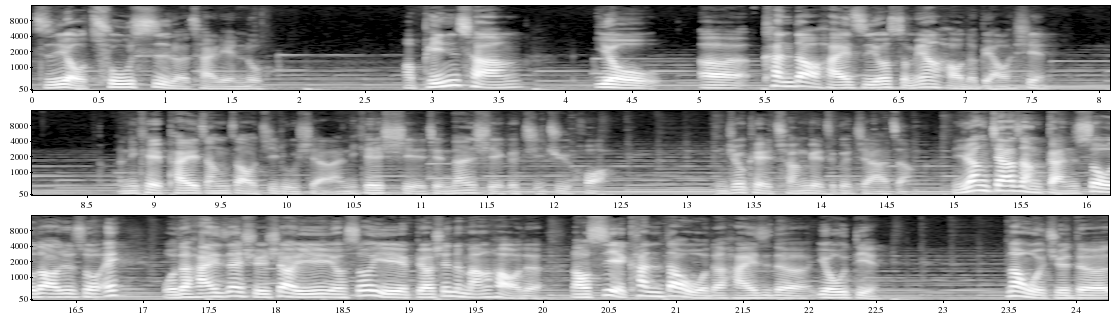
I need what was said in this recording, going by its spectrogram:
只有出事了才联络。啊，平常有呃看到孩子有什么样好的表现，你可以拍一张照记录下来，你可以写简单写个几句话，你就可以传给这个家长，你让家长感受到，就是说，哎，我的孩子在学校也有时候也表现的蛮好的，老师也看到我的孩子的优点，那我觉得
